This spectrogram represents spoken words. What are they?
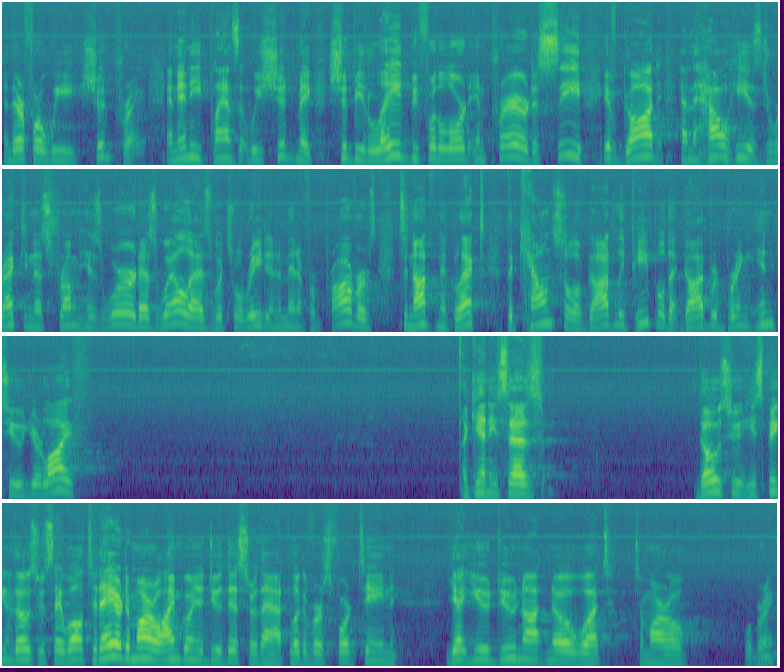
And therefore, we should pray. And any plans that we should make should be laid before the Lord in prayer to see if God and how He is directing us from His Word, as well as, which we'll read in a minute from Proverbs, to not neglect the counsel of godly people that God would bring into your life. Again, he says, those who, he's speaking to those who say, Well, today or tomorrow I'm going to do this or that. Look at verse 14. Yet you do not know what tomorrow will bring.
